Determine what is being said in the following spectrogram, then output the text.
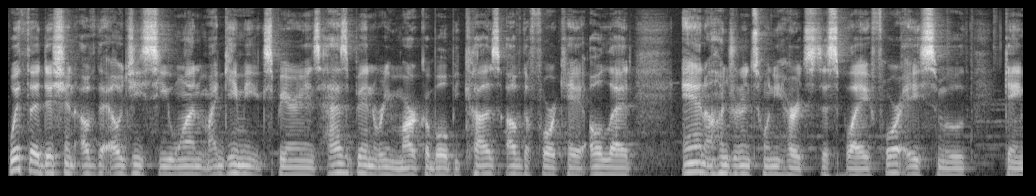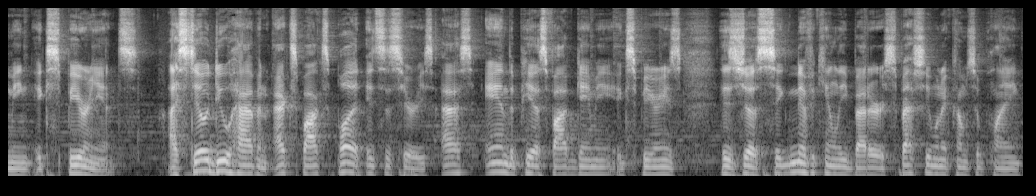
With the addition of the LG C1, my gaming experience has been remarkable because of the 4K OLED and 120 Hz display for a smooth gaming experience. I still do have an Xbox, but it's the Series S and the PS5 gaming experience is just significantly better, especially when it comes to playing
